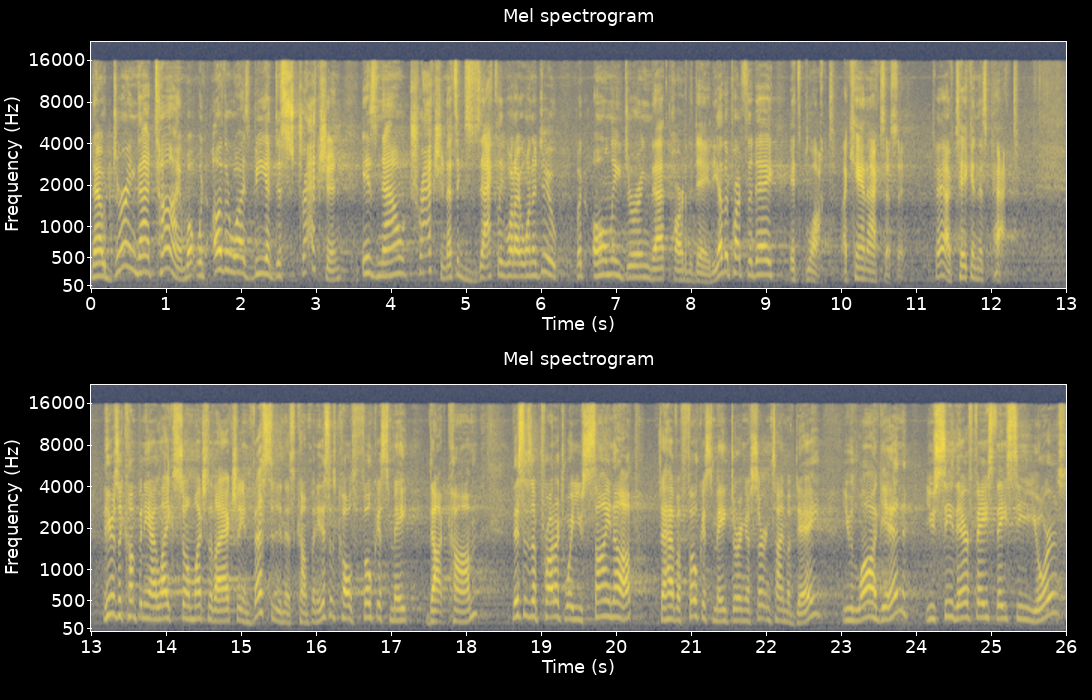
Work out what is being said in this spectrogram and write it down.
Now, during that time, what would otherwise be a distraction is now traction. That's exactly what I want to do, but only during that part of the day. The other parts of the day, it's blocked. I can't access it. Okay, I've taken this pact. Here's a company I like so much that I actually invested in this company. This is called FocusMate.com. This is a product where you sign up to have a focus mate during a certain time of day. You log in, you see their face, they see yours,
